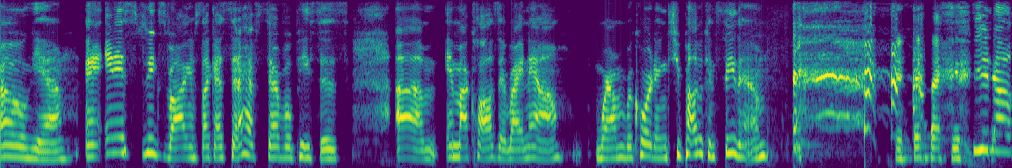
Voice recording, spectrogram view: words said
Oh yeah, and, and, it speaks volumes. Like I said, I have several pieces um, in my closet right now where I'm recording. She probably can see them. you know,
